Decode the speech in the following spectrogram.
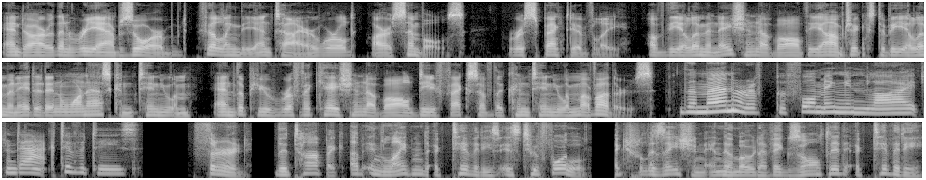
and are then reabsorbed, filling the entire world, are symbols, respectively, of the elimination of all the objects to be eliminated in one as continuum, and the purification of all defects of the continuum of others. The manner of performing enlightened activities. Third, the topic of enlightened activities is twofold actualization and the mode of exalted activity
